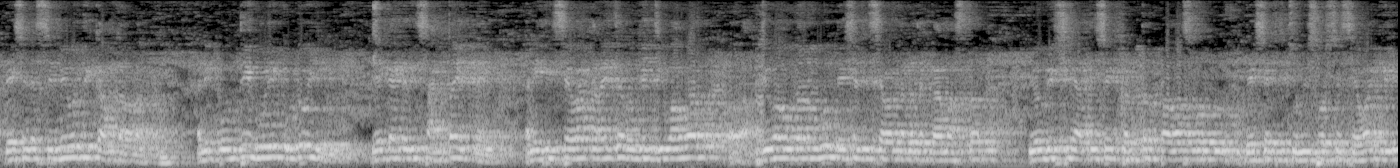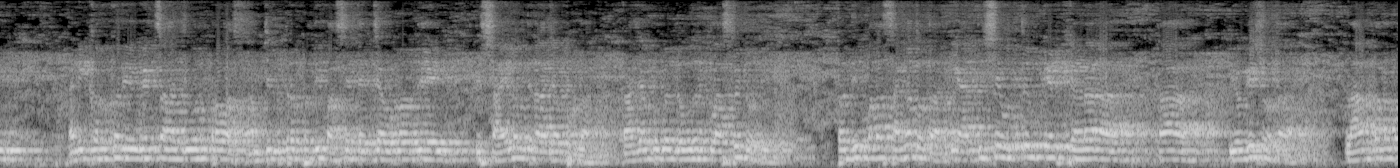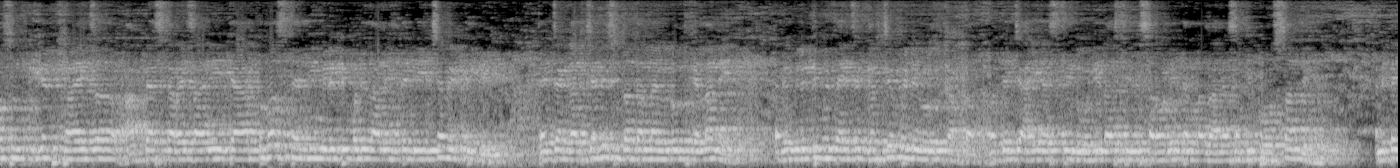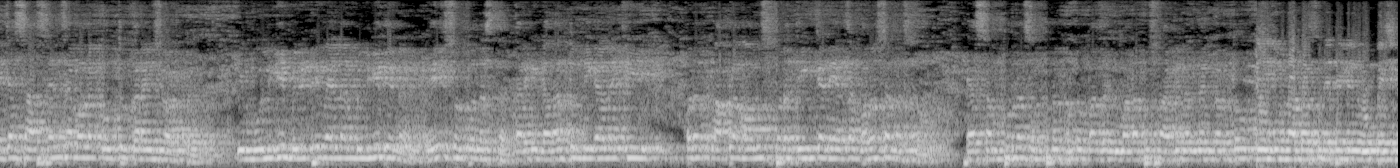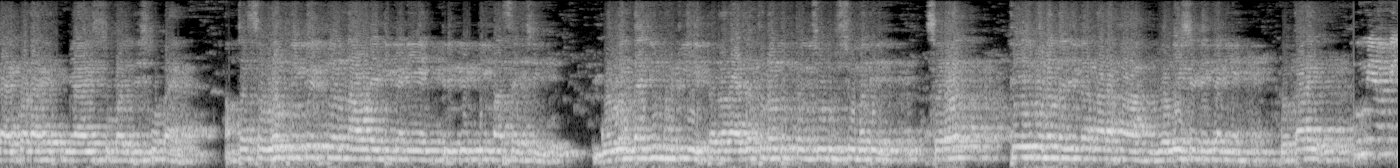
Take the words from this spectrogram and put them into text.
देशाच्या सीमेवरती काम करावं लागतं. आणि कोणती गोळी कुठं होईल हे काय कधी सांगता येत नाही. आणि ही सेवा करायचं म्हणजे जीवावर जीवा उदार होऊन देशाची सेवा करण्याचं काम असतं. योगेशने अतिशय खडतर प्रवास करून देशाची चोवीस वर्ष सेवा केली. आणि खरोखर योगेचा हा जीवन प्रवास आमचे मित्र प्रदीप असे त्यांच्याबरोबर ते ते शाळेला होते राजापूरला. राजापूरला दोन जण क्लासमेट होते. प्रदीप मला सांगत होता की अतिशय उत्तम क्रिकेट खेळणारा हा योगेश होता. लहानपणापासून क्रिकेट खेळायचं अभ्यास करायचा आणि त्यातूनच त्यांनी मिलिटरीमध्ये जाण्याची त्यांनी इच्छा व्यक्त केली. त्यांच्या घरच्यांनी सुद्धा त्यांना विरोध केला नाही. कारण मिलिटरीमध्ये जायचे घरचे पहिले विरोध करतात. पण त्यांची आई असतील वडील असतील सर्वांनी त्यांना जाण्यासाठी प्रोत्साहन दिलं. आणि त्यांच्या सासऱ्यांचं मला कौतुक करायचं वाटतं की मुलगी मिलिटरीमॅनला मुलगी देणं हेही सोपं नसतं. कारण की घरातून निघालं की परत आपला माणूस परत येईल का नाही याचा भरोसा नसतो. या संपूर्ण संपूर्ण कुटुंबाचं मी मनापासून अभिनंदन करतो. मुलापासून येथे उमेश गायकवाड आहेत मी आहे सुभाष देशमुख आहे. आमचा सौरभ क्रिकेट क्लब नावाने या ठिकाणी एक क्रिकेट टीम असायची. गोलंदाजी म्हटली तर राजापुरात पंचवृष्टीमध्ये सरळ तेज गोलंदाजी करणारा हा योगेश या ठिकाणी होता तुम्ही आम्ही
